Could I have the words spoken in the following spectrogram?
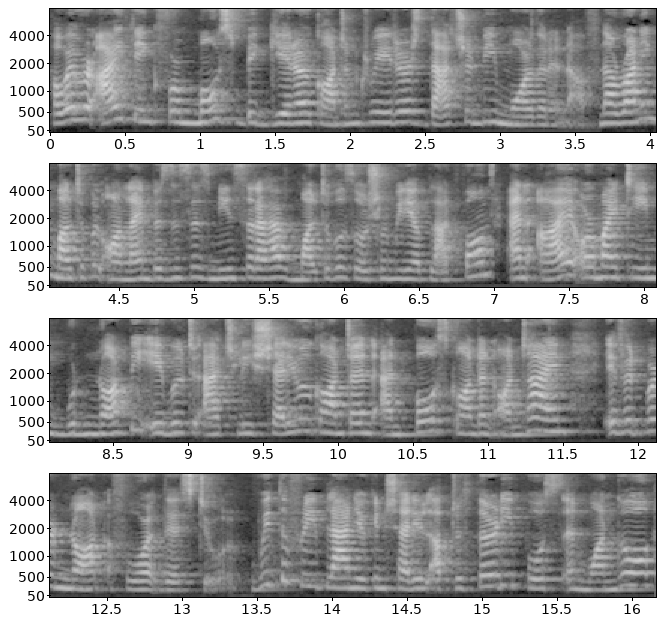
However, I think for most beginner content creators, that should be more than enough. Now, running multiple online businesses means that I have multiple social media platforms and I or my team would not be able to actually schedule content and post content on time if it were not for this tool. With the free plan, you can schedule up to 30 posts in one go,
